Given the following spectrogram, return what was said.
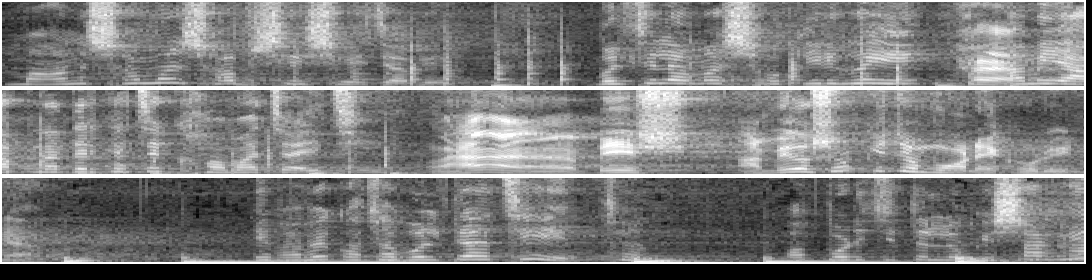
মান সম্মান সব শেষ হয়ে যাবে। বলছিলাম আমার শখের হয়ে হ্যাঁ। আমি আপনাদের কাছে ক্ষমা চাইছি। হ্যাঁ বেশ। আমি ওসব কিছু মনে করি না। এভাবে কথা বলতে আছি? অপরিচিত লোকের সঙ্গে?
